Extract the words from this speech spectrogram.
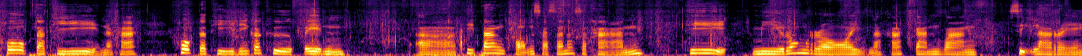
โคกตาทีนะคะ โคกตาทีนี้ก็คือเป็นที่ตั้งของศาสนสถานที่มีร่องรอยนะคะ การวางศิลาแรง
